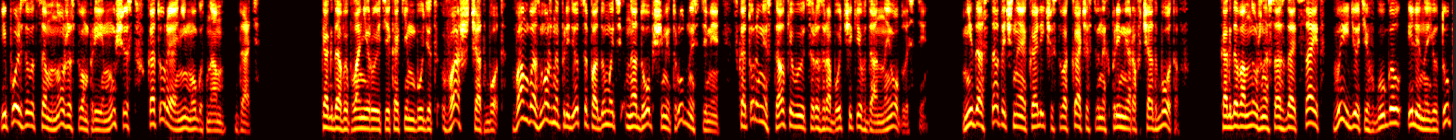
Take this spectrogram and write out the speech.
и пользоваться множеством преимуществ, которые они могут нам дать. Когда вы планируете, каким будет ваш чат-бот, вам, возможно, придется подумать над общими трудностями, с которыми сталкиваются разработчики в данной области. Недостаточное количество качественных примеров чат-ботов. Когда вам нужно создать сайт, вы идете в Google или на YouTube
